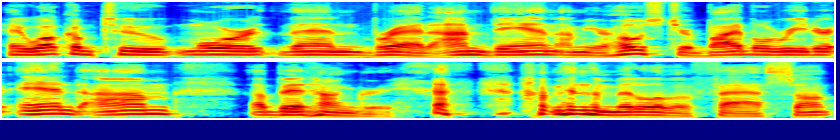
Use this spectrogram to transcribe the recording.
Hey, welcome to More Than Bread. I'm Dan. I'm your host, your Bible reader, and I'm a bit hungry. I'm in the middle of a fast, so I'm,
